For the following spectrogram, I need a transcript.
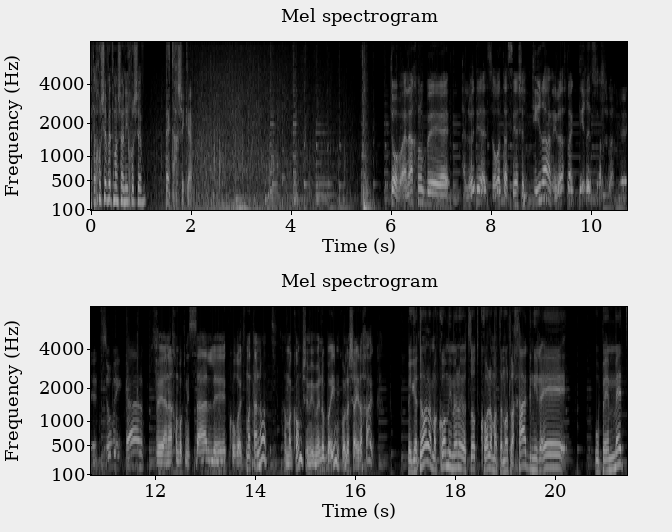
אתה חושב את מה שאני חושב? בטח שכן. טוב, אנחנו ב... אני לא יודע, אזור התעשייה של טירה? אני לא יודע איך להגדיר את זה. צורי גל. ואנחנו בכניסה לקורקט מתנות, המקום שממנו באים כל השי לחג. בגדול, המקום ממנו יוצאות כל המתנות לחג נראה... הוא באמת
